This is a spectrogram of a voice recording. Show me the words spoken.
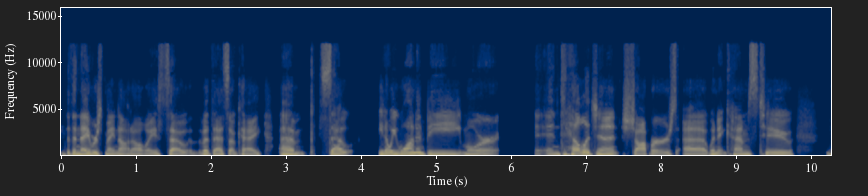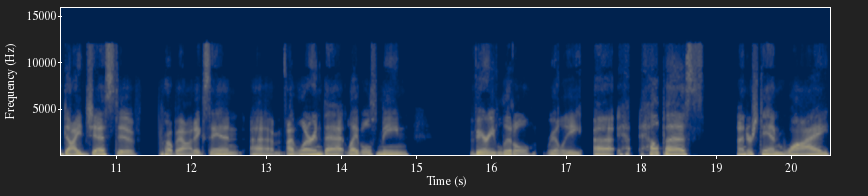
but the neighbors may not always. So, but that's okay. Um, so you know, we want to be more intelligent shoppers uh, when it comes to digestive probiotics, and um, I've learned that labels mean very little, really. Uh, h- help us understand why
